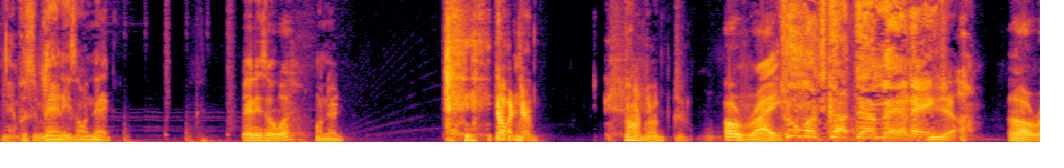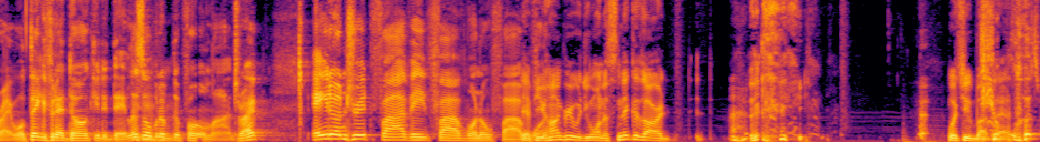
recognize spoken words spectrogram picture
Yeah, put some mayonnaise on that. Mayonnaise on what? On that. All right. Too much goddamn mayonnaise. Yeah. All right. Well, thank you for that donkey today. Let's mm-hmm. open up the phone lines, right? 800 585 1051. If you're hungry, would you want a Snickers or? what you about to ask? what's,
